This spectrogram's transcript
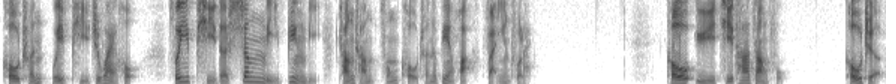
口唇为脾之外后，所以脾的生理病理常常从口唇的变化反映出来。口与其他脏腑，口者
